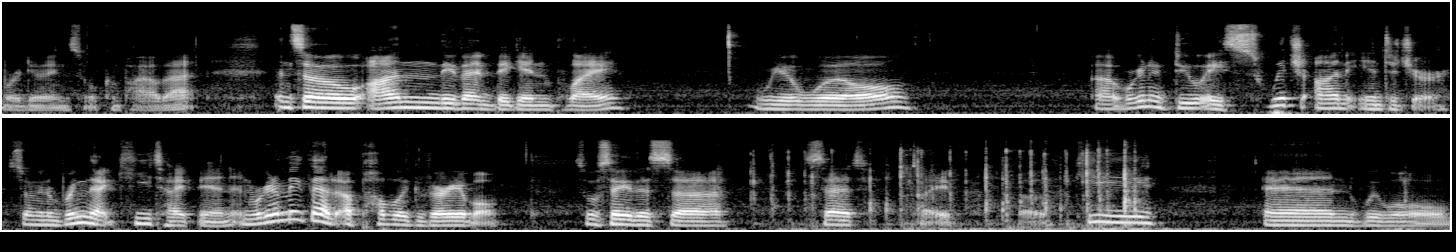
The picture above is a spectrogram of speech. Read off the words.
we're doing. So we'll compile that. And so on the event begin play, we will uh, we're going to do a switch on integer. So I'm going to bring that key type in, and we're going to make that a public variable. So we'll say this uh, set type of key, and we will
